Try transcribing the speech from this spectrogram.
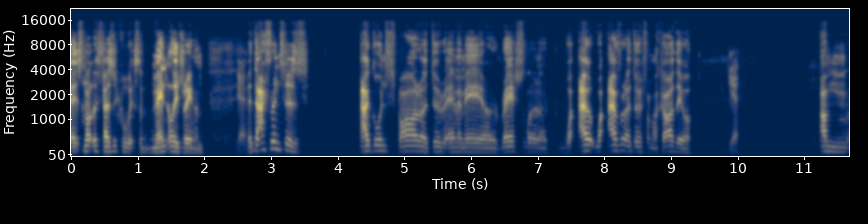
it's not the physical. It's the mentally draining. Yeah. The difference is, I go and spar or do MMA or wrestling or what, whatever I do for my cardio. Yeah. Um.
